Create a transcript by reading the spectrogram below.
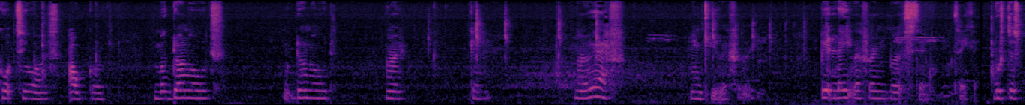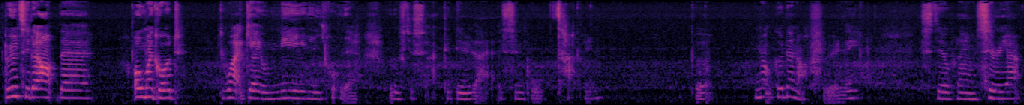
got to us. Oh, God. McDonald's. McDonald's. No. Get it. No, ref. Thank you, referee. Bit late refereeing, but still, take it. We've just booted it up there. Oh my god. Dwight Gayle nearly got there. It was just had to do that, a simple tapping. But not good enough, really. Still playing Cyriac.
